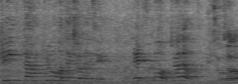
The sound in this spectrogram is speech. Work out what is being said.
ড্রিম কাম ট্রু হতে চলেছে। লেটস গো চলো। চলো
